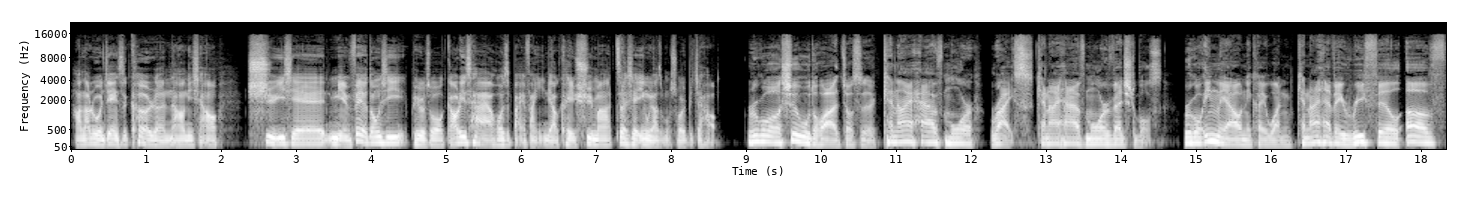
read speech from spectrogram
好，那如果今天你是客人，然后你想要续一些免费的东西，比如说高丽菜啊，或是白饭饮料，可以续吗？这些英文要怎么说会比较好？如果事物的话，就是 Can I have more rice? Can I have more vegetables? 如果饮料，你可以问 Can I have a refill of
